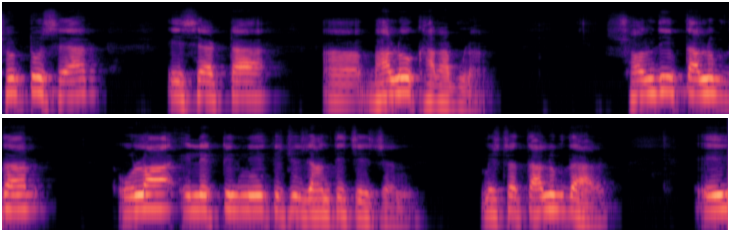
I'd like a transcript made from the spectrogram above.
ছোট্ট শেয়ার এই শেয়ারটা ভালো খারাপ না। সন্দীপ তালুকদার ওলা ইলেকট্রিক নিয়ে কিছু জানতে চেয়েছেন। মিস্টার তালুকদার, এই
